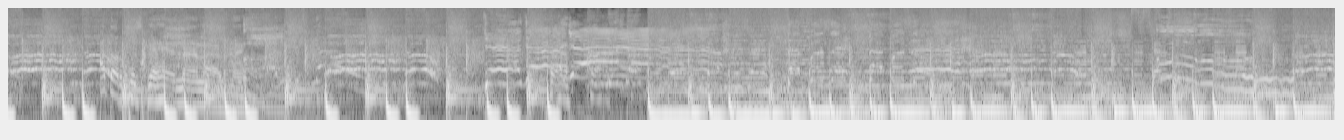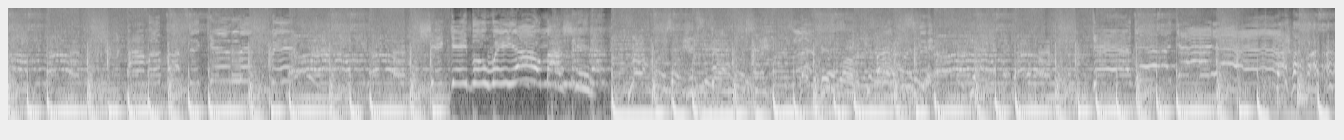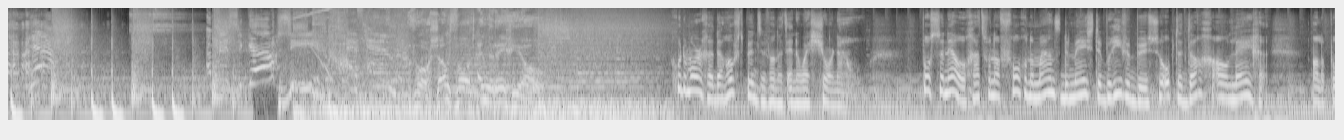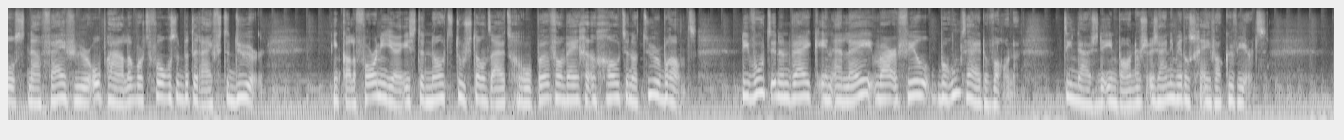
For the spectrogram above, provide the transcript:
Thought a pussycat had nine lives, man. Zandvoort en de regio. Goedemorgen, de hoofdpunten van het NOS-journaal. PostNL gaat vanaf volgende maand de meeste brievenbussen op de dag al legen. Alle post na vijf uur ophalen wordt volgens het bedrijf te duur. In Californië is de noodtoestand uitgeroepen vanwege een grote natuurbrand. Die woedt in een wijk in L.A. waar veel beroemdheden wonen. Tienduizenden inwoners zijn inmiddels geëvacueerd.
